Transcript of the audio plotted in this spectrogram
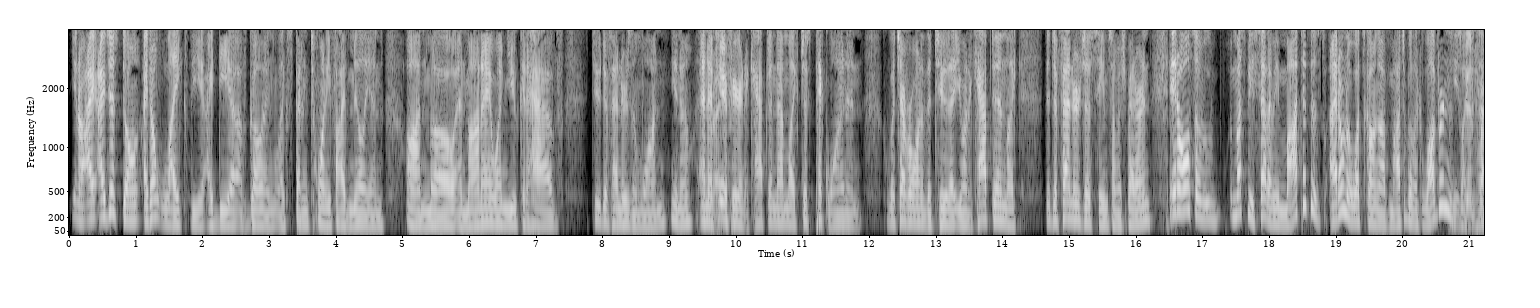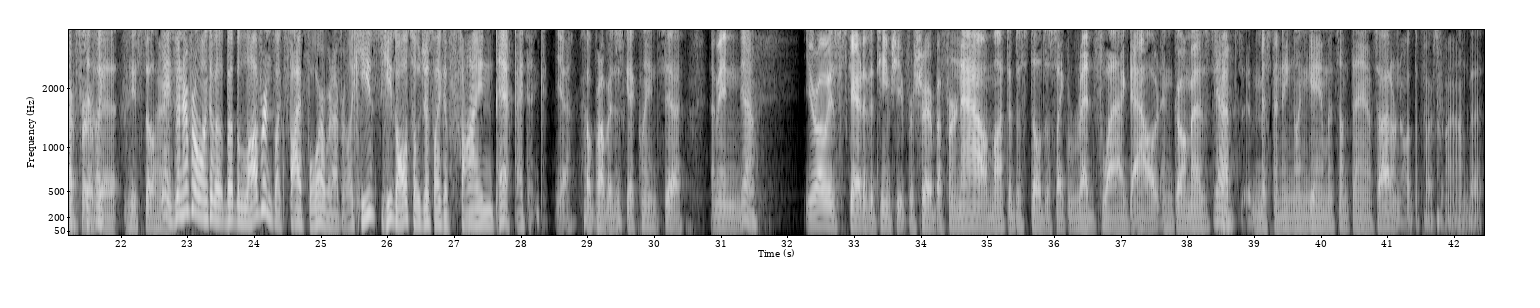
you know, I, I just don't, I don't like the idea of going like spending 25 million on Mo and Mane when you could have two defenders and one, you know. And if Right. if you're going to captain them, like just pick one and whichever one of the two that you want to captain, like the defenders just seem so much better. And it also it must be said. I mean, Matip is I don't know what's going on with Matip, but like Lovren is He's like been hurt for a like, bit. He's still hurt. Yeah, he's been here for a long time, but, but, but Lovren's like five four or whatever. Like he's he's also just like a fine pick, I think. yeah, he'll probably just get cleans. Yeah. I mean, Yeah. you're always scared of the team sheet for sure, but for now, Matip is still just like red flagged out, and Gomez Yeah. had missed an England game with something, so I don't know what the fuck's going on, but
